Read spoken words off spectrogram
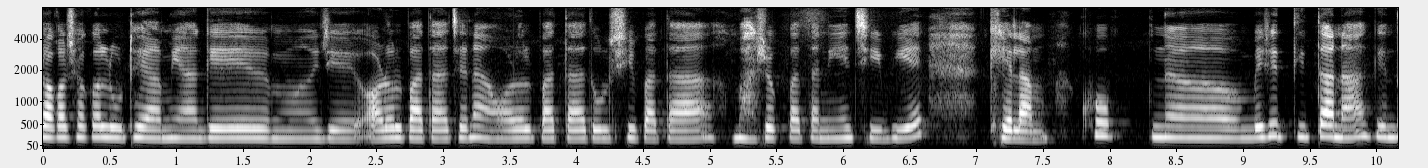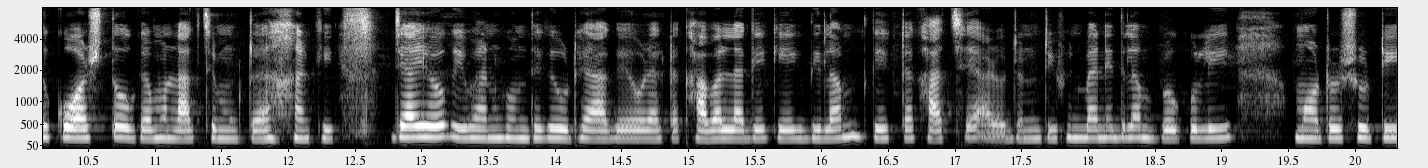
সকাল সকাল উঠে আমি আগে ওই যে অরল পাতা আছে না অরল পাতা, তুলসী পাতা ভাসক পাতা নিয়ে চিবিয়ে খেলাম। খুব বেশি তিতা না, কিন্তু কষ তো কেমন লাগছে মুখটা আর কি। যাই হোক, ইভান ঘুম থেকে উঠে আগে ওর একটা খাবার লাগে, কেক দিলাম, কেকটা খাচ্ছে, আর ওর জন্য টিফিন বানিয়ে দিলাম, ব্রোকলি, মটরশুঁটি,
